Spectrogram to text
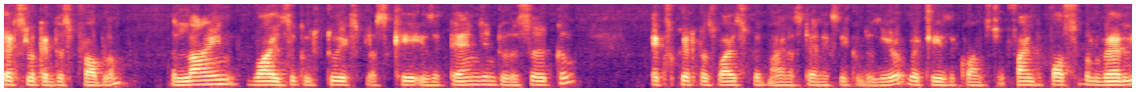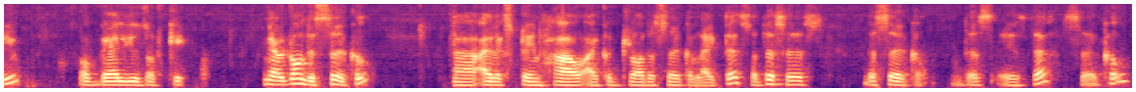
let's look at this problem. The line y is equal to 2x plus k is a tangent to the circle x squared plus y squared minus 10x equal to 0, where k is a constant. Find the possible value of values of k. Now, draw this circle. Uh, I'll explain how I could draw the circle like this. So this is the circle. This is the circle.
